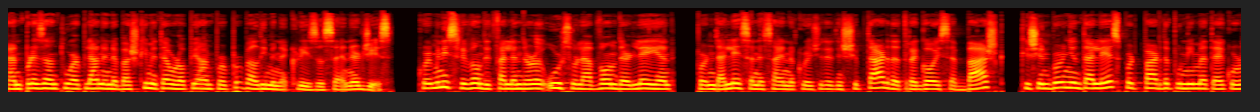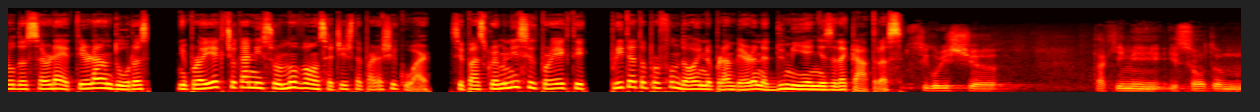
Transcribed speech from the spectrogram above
kanë prezantuar planin e Bashkimit Evropian për përballimin e krizës së energjisë. Kryeministri i vendit falënderoi Ursula von der Leyen për ndalesën e saj në kryeqytetin shqiptar dhe tregoi se bashkë kishin bërë një ndalesë për të parë dhe punimet e hekurudhës së re Tiranë-Durrës, një projekt që ka nisur më vonë se ç'ishte parashikuar. Sipas kryeministrit, projekti pritet të përfundojë në pranverën e 2024-s. Sigurisht që takimi i sotëm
